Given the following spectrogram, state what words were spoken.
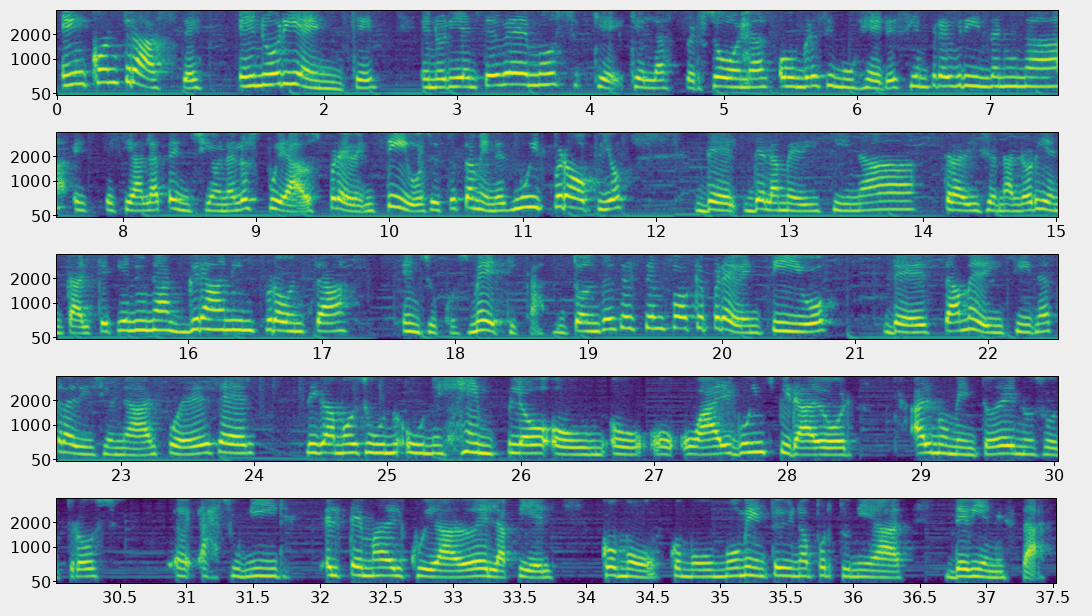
En contraste, en Oriente, en Oriente vemos que, las personas, hombres y mujeres, siempre brindan una especial atención a los cuidados preventivos. Esto también es muy propio de, la medicina tradicional oriental que tiene una gran impronta en su cosmética. Entonces este enfoque preventivo de esta medicina tradicional puede ser, digamos, un, ejemplo o, algo inspirador al momento de nosotros eh, asumir el tema del cuidado de la piel como, como un momento y una oportunidad de bienestar.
